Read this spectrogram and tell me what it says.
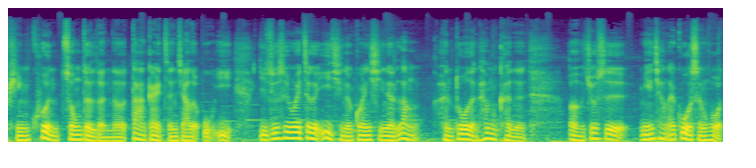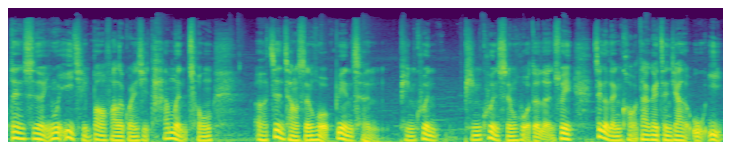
贫困中的人呢，大概增加了五亿。也就是因为这个疫情的关系呢，让很多人他们可能呃，就是勉强在过生活，但是呢，因为疫情爆发的关系，他们从呃正常生活变成贫困。贫困生活的人，所以这个人口大概增加了五亿。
